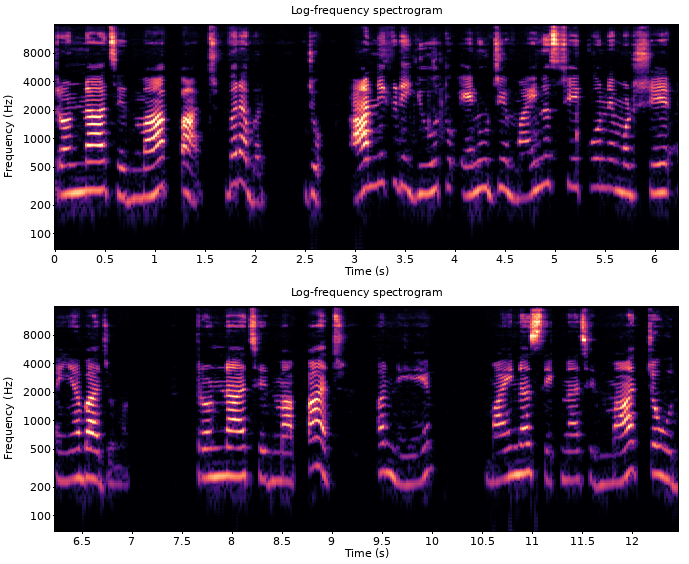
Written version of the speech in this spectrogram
ત્રણના છેદમાં પાંચ. બરાબર. જો, આ નીકળી ગયું તો એનું જે માઇનસ છે કોને મળશે? અહીંયા બાજુમાં. ત્રણના છેદમાં પાંચ અને માઇનસ એકના છેદમાં ચૌદ.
